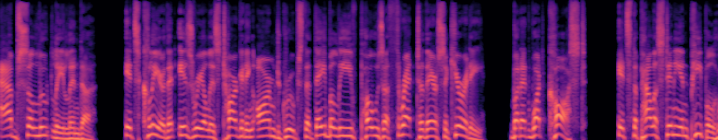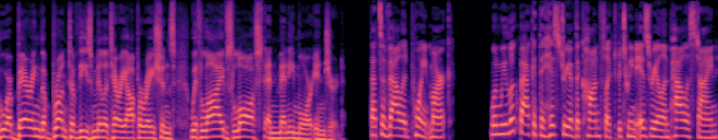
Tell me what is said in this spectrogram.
Absolutely, Linda. It's clear that Israel is targeting armed groups that they believe pose a threat to their security. But at what cost? It's the Palestinian people who are bearing the brunt of these military operations, with lives lost and many more injured. That's a valid point, Mark. When we look back at the history of the conflict between Israel and Palestine,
